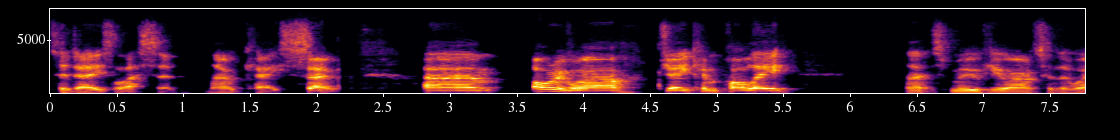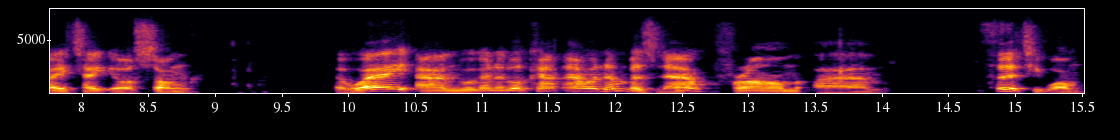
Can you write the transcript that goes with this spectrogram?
today's lesson. Okay, so um, au revoir, Jake and Polly. Let's move you out of the way. Take your song away, and we're going to look at our numbers now from um, 31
